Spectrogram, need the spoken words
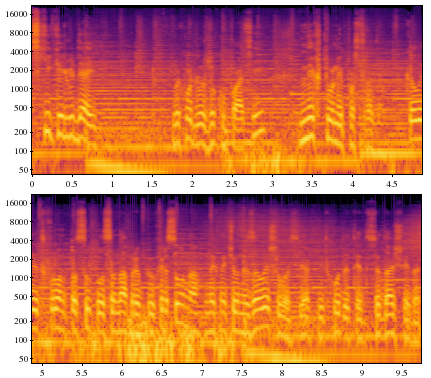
Скільки людей виходило з окупації, ніхто не пострадав. Коли фронт посупився напрямку Херсона, в них нічого не залишилось, як відходити все далі і далі.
